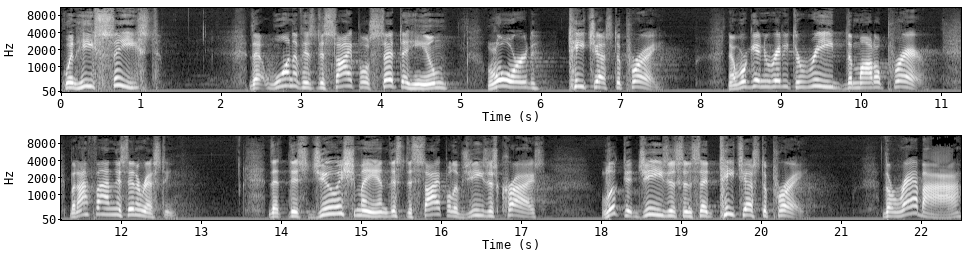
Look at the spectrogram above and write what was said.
when he ceased, that one of his disciples said to him, Lord, teach us to pray. Now, we're getting ready to read the model prayer, but I find this interesting that this Jewish man, this disciple of Jesus Christ, looked at Jesus and said, Teach us to pray. The rabbi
